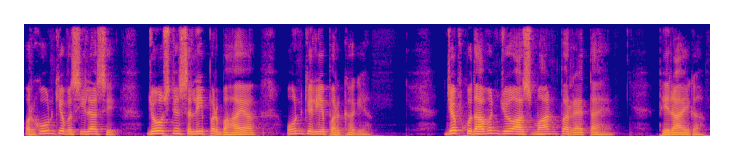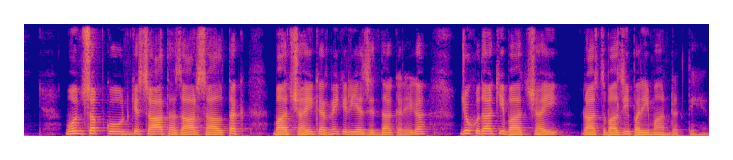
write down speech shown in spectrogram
اور خون کے وسیلہ سے جو اس نے سلیب پر بہایا، ان کے لیے پرکھا گیا۔ جب خداون جو آسمان پر رہتا ہے، پھر آئے گا۔ وہ ان سب کو ان کے سات ہزار سال تک بادشاہی کرنے کے لیے زندہ کرے گا، جو خدا کی بادشاہی راست بازی پر ایمان رکھتے ہیں۔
